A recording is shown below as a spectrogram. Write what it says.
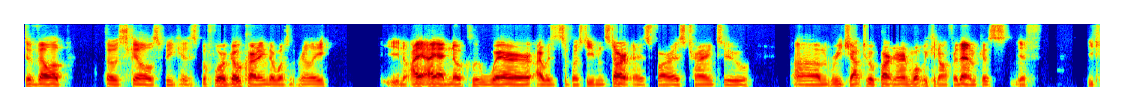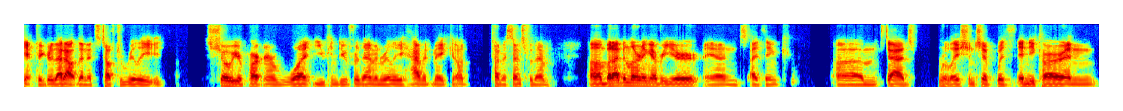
develop those skills, because before go karting, there wasn't really, you know, I, I had no clue where I was supposed to even start as far as trying to um, reach out to a partner and what we can offer them. Because if you can't figure that out, then it's tough to really show your partner what you can do for them and really have it make a ton of sense for them. Um, but I've been learning every year, and I think um, Dad's relationship with IndyCar and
